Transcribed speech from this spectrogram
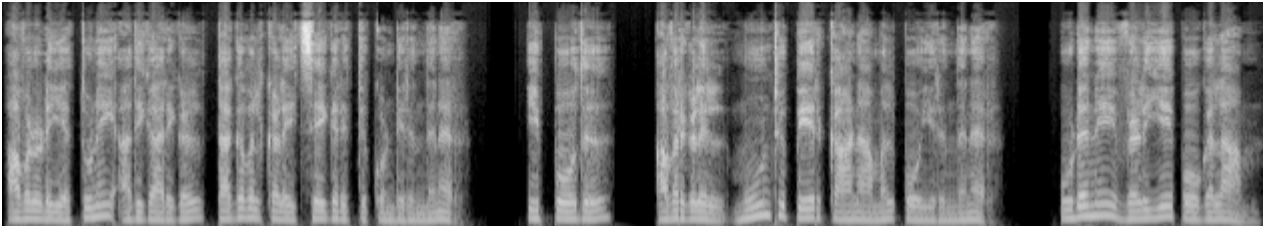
அவளுடைய துணை அதிகாரிகள் தகவல்களை சேகரித்துக் கொண்டிருந்தனர். இப்போது அவர்களில் மூன்று பேர் காணாமல் போயிருந்தனர். உடனே வெளியே போகலாம்.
